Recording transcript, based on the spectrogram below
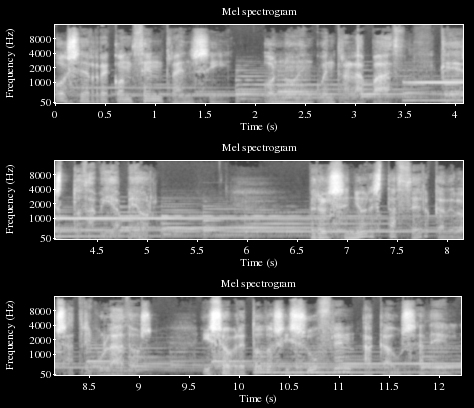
o se reconcentra en sí o no encuentra la paz, que es todavía peor. Pero el Señor está cerca de los atribulados, y sobre todo si sufren a causa de Él.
